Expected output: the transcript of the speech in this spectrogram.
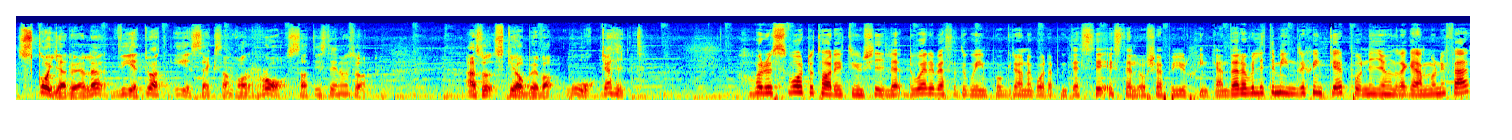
Skojar du eller? Vet du att E6an har rasat i Stenungsund? Alltså, ska jag behöva åka hit? Har du svårt att ta dig till Ljungskile, då är det bäst att du går in på grönagårdar.se istället och köper julskinkan. Där har vi lite mindre skinkor på 900 gram ungefär.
